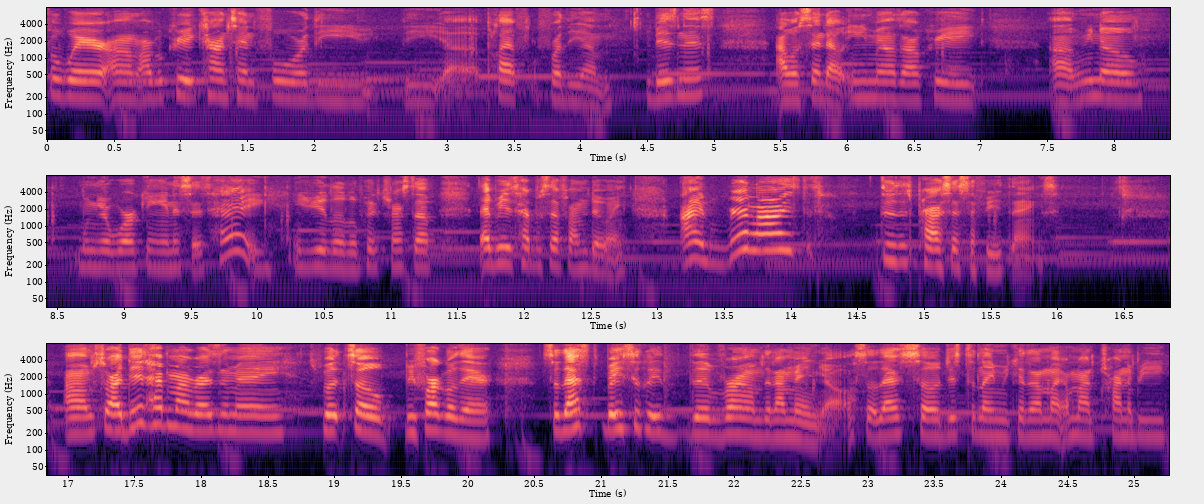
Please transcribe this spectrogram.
for where um, I would create content for the the uh, platform for the um, business. I will send out emails. I'll create, um, you know, when you're working and it says, "Hey," you get a little picture and stuff. That'd be the type of stuff I'm doing. I realized through this process a few things. Um, so I did have my resume, but so before I go there, so that's basically the realm that I'm in, y'all. So that's so just to name me because I'm like I'm not trying to be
